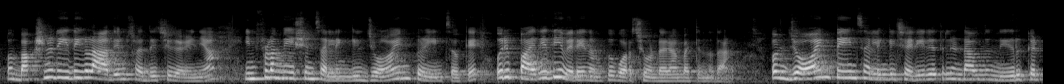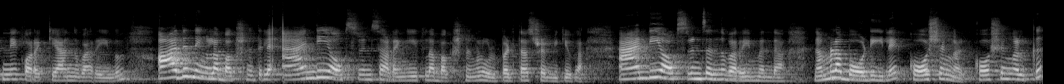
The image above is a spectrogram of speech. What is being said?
അപ്പം ഭക്ഷണ രീതികൾ ആദ്യം ശ്രദ്ധിച്ചു കഴിഞ്ഞാൽ ഇൻഫ്ലമേഷൻസ് അല്ലെങ്കിൽ ജോയിന്റ് പെയിൻസ് ഒക്കെ ഒരു പരിധി വരെ നമുക്ക് കുറച്ച് കൊണ്ടുവരാൻ പറ്റുന്നതാണ്. അപ്പം ജോയിന്റ് പെയിൻസ് അല്ലെങ്കിൽ ശരീരത്തിൽ ഉണ്ടാകുന്ന നീർക്കെട്ടിനെ കുറയ്ക്കുക എന്ന് പറയുമ്പം ആദ്യം നിങ്ങളുടെ ഭക്ഷണത്തിൽ ആന്റി ഓക്സിഡൻസ് അടങ്ങിയിട്ടുള്ള ഭക്ഷണങ്ങൾ ഉൾപ്പെടുത്താൻ ശ്രമിക്കുക. ആന്റി ഓക്സിഡൻസ് എന്ന് പറയുമ്പോൾ എന്താ? നമ്മളെ ബോഡിയിലെ കോശങ്ങൾ കോശങ്ങൾക്ക്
